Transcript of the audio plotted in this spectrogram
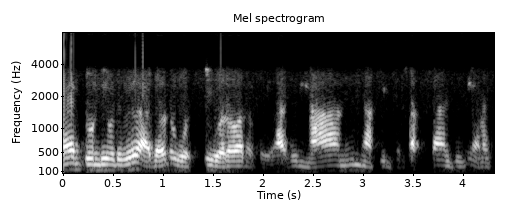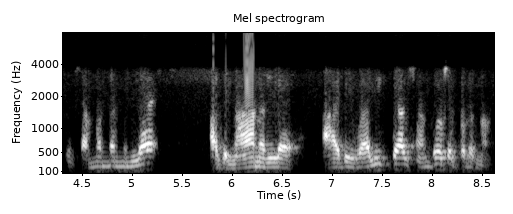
ஏன் தூண்டி விடுது? அதோட ஒட்டி உறவாட போய் அது நானும் அப்படின்ற சப்கான்சியஸ் எனக்கு சம்பந்தம் இல்லை. அது நான் அல்ல அது வலித்தால் சந்தோஷப்படணும்.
